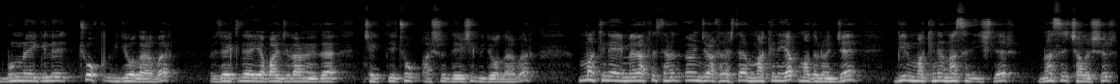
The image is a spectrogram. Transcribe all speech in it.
bununla ilgili çok videolar var. Özellikle yabancıların da çektiği çok aşırı değişik videolar var. Makineye meraklıysanız önce arkadaşlar makine yapmadan önce bir makine nasıl işler, nasıl çalışır?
